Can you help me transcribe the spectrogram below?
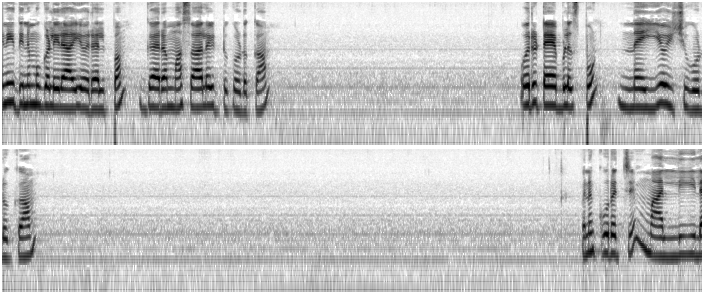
ഇനി ഇതിന് മുകളിലായി ഒരൽപ്പം ഗരം മസാല ഇട്ട് കൊടുക്കാം. ഒരു ടേബിൾ സ്പൂൺ നെയ്യ് ഒഴിച്ചു കൊടുക്കാം. പിന്നെ കുറച്ച് മല്ലിയില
